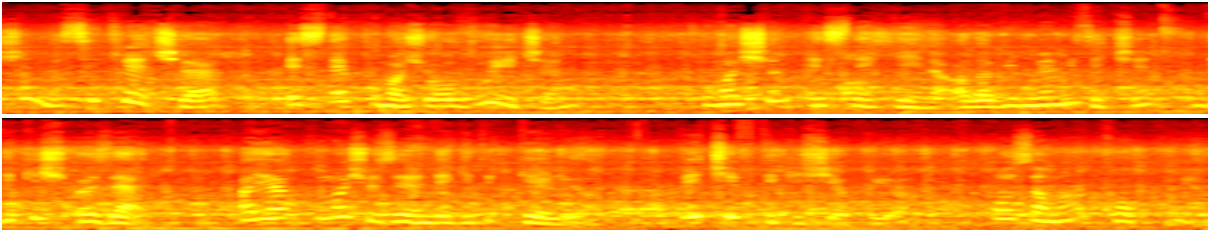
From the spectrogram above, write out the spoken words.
Şimdi streçler esnek kumaş olduğu için kumaşın esnekliğini alabilmemiz için dikiş özel. Ayak kumaş üzerinde gidip geliyor ve çift dikiş yapıyor. O zaman kopmuyor.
